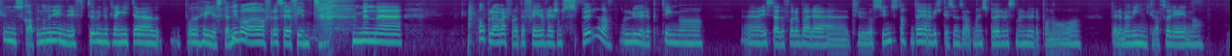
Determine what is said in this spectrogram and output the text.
kunnskapen om reindrift rundt omkring ikke er på det høyeste nivået, for å si det fint. Men uh, jeg opplever i hvert fall at det er flere og flere som spør da, og lurer på ting. og Uh, I stedet for å bare tro og synes. Da. Det er viktig synes jeg, at man spør hvis man lurer på noe. Det med vindkraft og rein. Og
